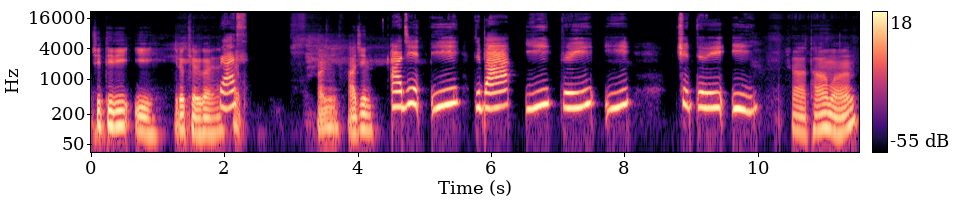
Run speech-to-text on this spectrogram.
치티리, 이 이렇게 읽어야 돼. 라스 아니, 아진. 아직 이 드바 이 드리 이 치트리 이 자, 다음은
